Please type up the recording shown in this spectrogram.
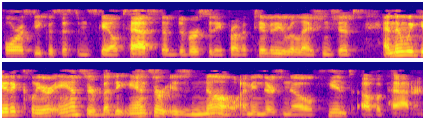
forest ecosystem scale test of diversity productivity relationships, and then we get a clear answer. But the answer is no. I mean, there's no hint of a pattern.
